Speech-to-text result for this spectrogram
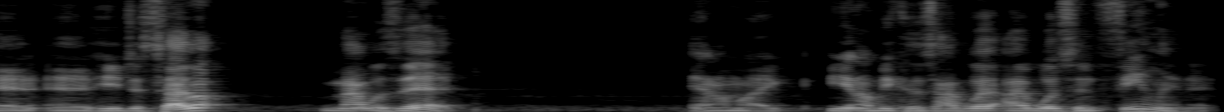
And, and he just said, oh, and that was it. And I'm like, you know, because I w- I wasn't feeling it.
